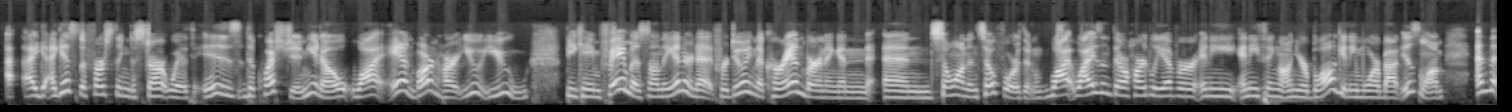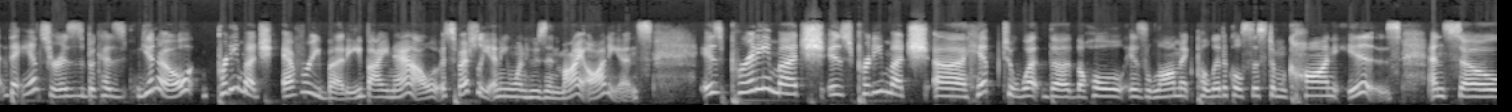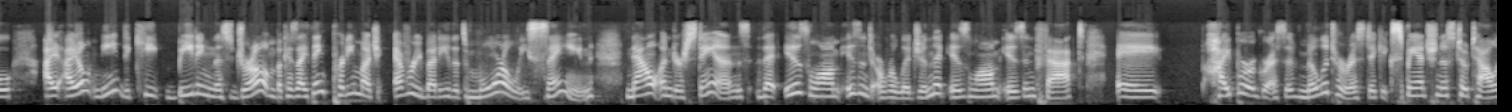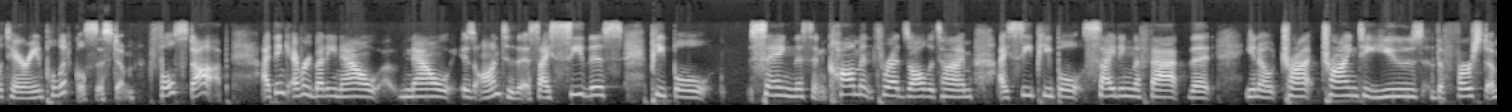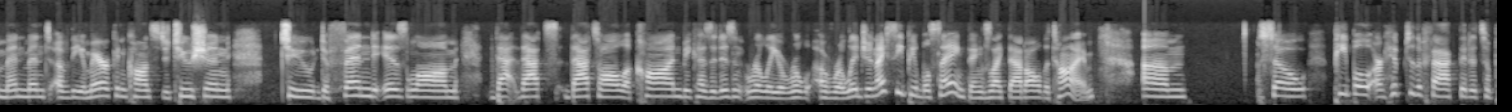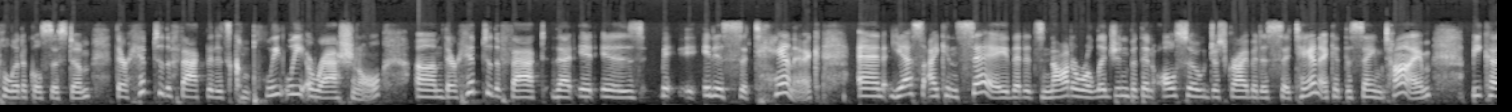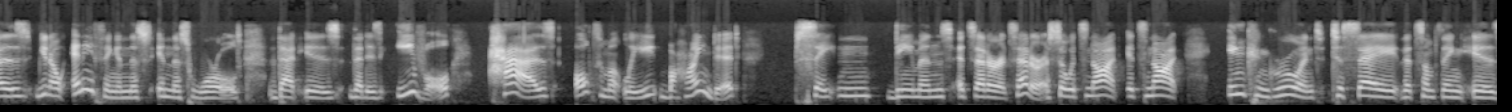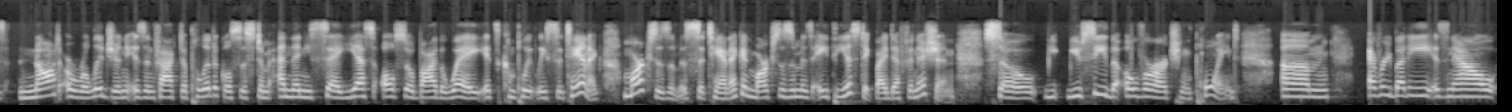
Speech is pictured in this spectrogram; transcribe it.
I, I, guess the first thing to start with is the question, you know, why Ann Barnhart, you you became famous on the internet for doing the Quran burning and and so on and so forth, and why why isn't there hardly ever any anything on your blog anymore about Islam? And the, the answer is because you know pretty much everybody by now, especially anyone who's in my audience, is pretty much is pretty much uh, hip to what the the whole Islamic political system con is, and so I, I don't need to keep beating this drum because I think pretty much everybody that's morally sane now understands that Islam isn't a religion, that Islam is in fact a hyper aggressive, militaristic, expansionist, totalitarian political system. Full stop. I think everybody now now is onto this. I see this people saying this in comment threads all the time. I see people citing the fact that, you know, try, trying to use the First Amendment of the American Constitution to defend Islam that that's that's all a con because it isn't really a, a religion. I see people saying things like that all the time. Um, so people are hip to the fact that it's a political system. They're hip to the fact that it's completely irrational. Um, they're hip to the fact that it is it is satanic. And yes, I can say that it's not a religion, but then also describe it as satanic at the same time, because you know anything in this in this world that is that is evil has ultimately behind it Satan, demons, et cetera, et cetera. So it's not it's not incongruent to say that something is not a religion, is in fact a political system, and then you say, yes, also, by the way, it's completely satanic. Marxism is satanic, and Marxism is atheistic by definition. So you, you see the overarching point. Um, everybody is now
